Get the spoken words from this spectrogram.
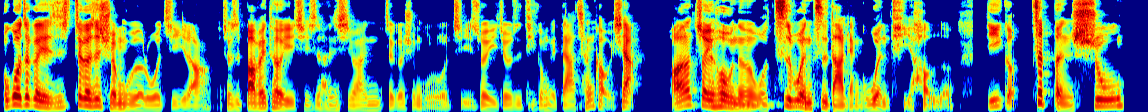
不过这个也是这个是选股的逻辑啦，就是巴菲特也其实很喜欢这个选股逻辑，所以就是提供给大家参考一下。好，那最后呢，我自问自答两个问题好了。第一个，这本书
